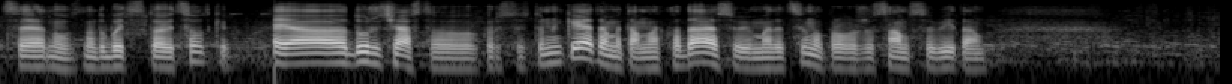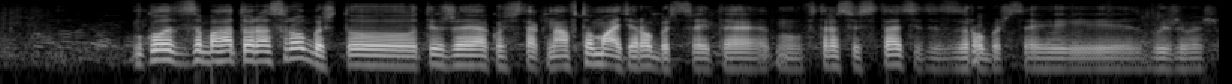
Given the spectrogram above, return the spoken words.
Це ну, знадобиться 100%. Я дуже часто користуюсь турнікетами, там накладаю собі медицину, провожу сам собі там. Ну, коли ти це багато раз робиш, то ти вже якось так на автоматі робиш це і те, ну, в стресовій ситуації ти зробиш це і виживеш.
